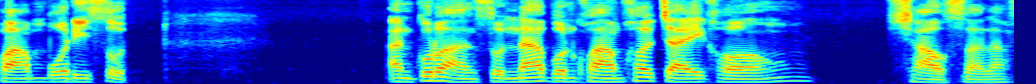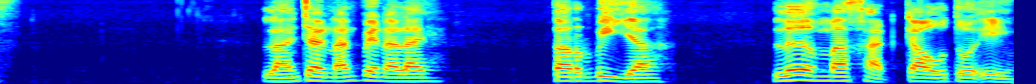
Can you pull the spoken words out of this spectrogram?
ความบริสุทธิ์ อันกุรอานสุนนะห์บนความเข้าใจของ ชาวซาลฟหลังจากนั้นเป็นอะไรตารบียะเริ่มมาขัดเกลาตัวเอง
